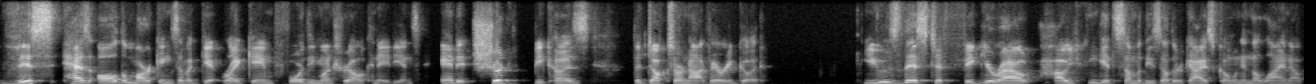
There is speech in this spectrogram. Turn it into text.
This has all the markings of a get right game for the Montreal Canadiens, and it should because the Ducks are not very good use this to figure out how you can get some of these other guys going in the lineup.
